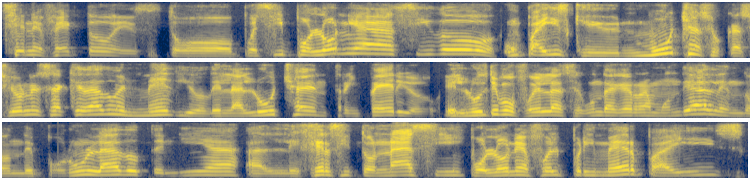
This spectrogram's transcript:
Sí, en efecto, esto, pues sí, Polonia ha sido un país que en muchas ocasiones ha quedado en medio de la lucha entre imperios. El último fue la Segunda Guerra Mundial, en donde por un lado tenía al ejército nazi, Polonia fue el primer país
